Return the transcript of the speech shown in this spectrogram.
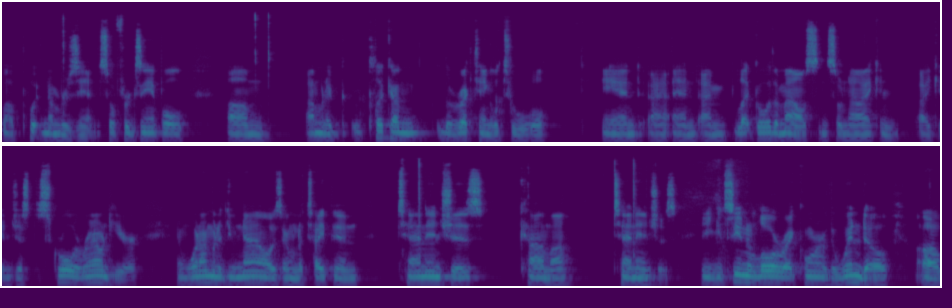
uh, put numbers in. So for example, um, I'm going to click on the rectangle tool and uh, and I'm let go of the mouse and so now I can I can just scroll around here and what I'm going to do now is I'm going to type in 10 inches comma 10 inches. And you can see in the lower right corner of the window uh,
